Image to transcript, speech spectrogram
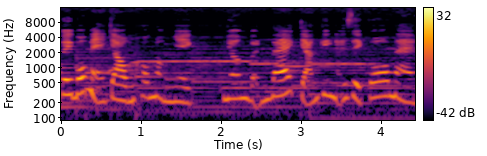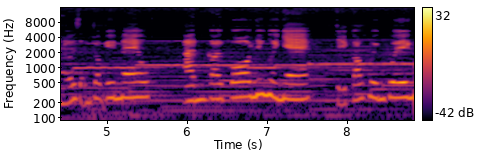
tuy bố mẹ chồng không nồng nhiệt, nhưng Vĩnh Bác chẳng kiên nể gì cô mà nổi giận trong email. Anh coi cô như người nhà, chỉ có quyên quyên,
